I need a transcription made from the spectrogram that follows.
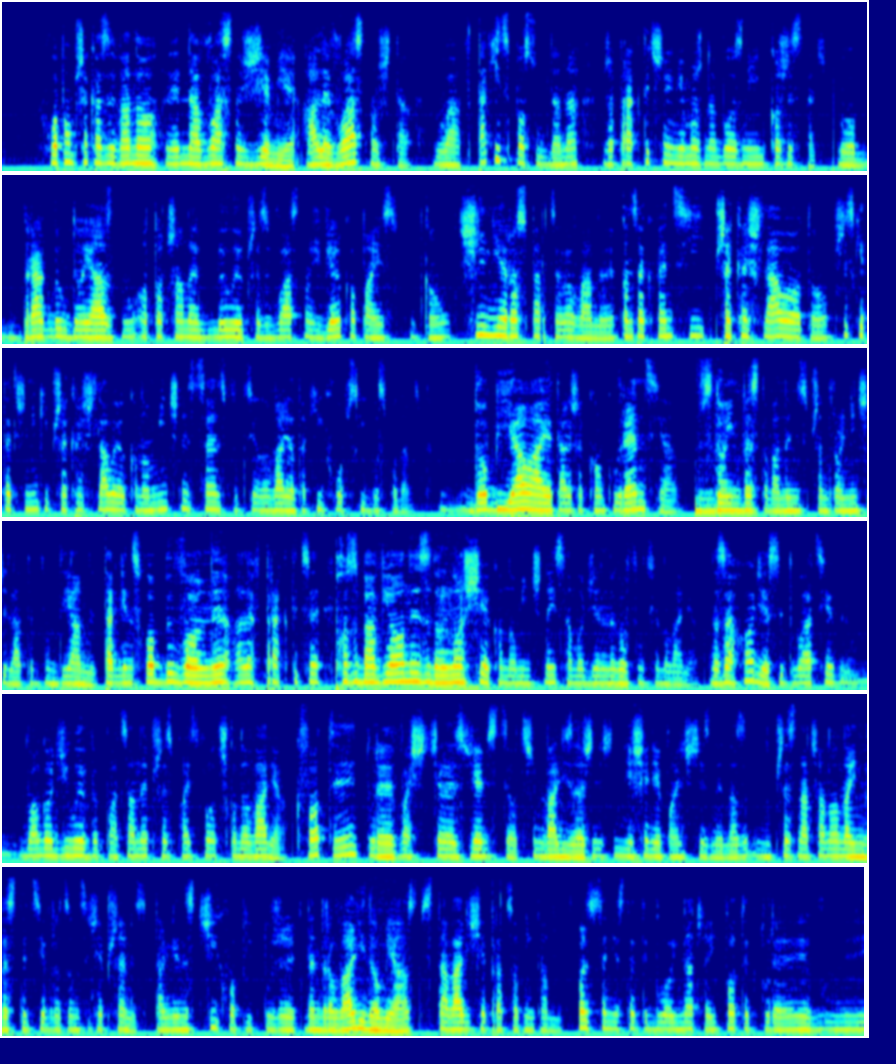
Chłopom przekazywano y, na własność ziemię, ale własność ta była w taki sposób dana, że praktycznie nie można było z niej korzystać, bo brak był dojazdu, otoczone były przez własność wielkopańską, silnie rozparcelowane. W konsekwencji przekreślało to, wszystkie te czynniki przekreślały ekonomiczny sens funkcjonowania takich chłopskich gospodarstw. Dobijała je także konkurencja z doinwestowanymi sprzęt rolniczy latyfundialny. Tak więc chłop był wolny, ale w praktyce pozbawiony zdolności ekonomicznej samodzielnego funkcjonowania. Na zachodzie sytuacja łagodziły wypłacane przez państwo odszkodowania. Kwoty, które właściciele ziemscy otrzymywali za niesienie pańszczyzny, przeznaczano na inwestycje w rodzący się przemysł. Tak więc ci chłopi, którzy wędrowali do miast, stawali się pracownikami. W Polsce niestety było inaczej. Kwoty, które y,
